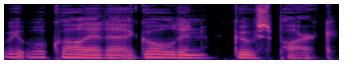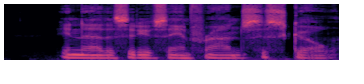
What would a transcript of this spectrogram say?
we, will call it a Golden Goose Park in uh, the city of San Francisco.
